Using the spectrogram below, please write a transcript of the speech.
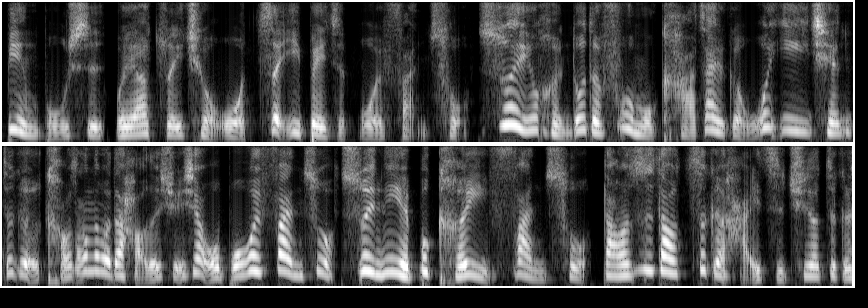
并不是我要追求我这一辈子不会犯错。所以有很多的父母卡在一个我以前这个考上那么的好的学校，我不会犯错，所以你也不可以犯错，导致到这个孩子去到这个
